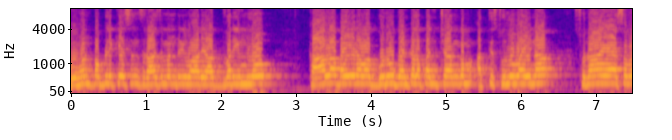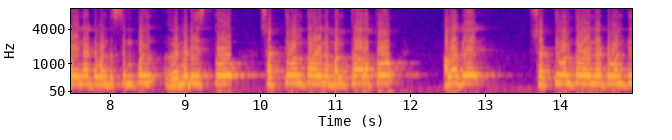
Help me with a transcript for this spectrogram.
మోహన్ పబ్లికేషన్స్ రాజమండ్రి వారి ఆధ్వర్యంలో కాలభైరవ గురు గంటల పంచాంగం అతి సులువైన సునాయాసమైనటువంటి సింపుల్ రెమెడీస్తో శక్తివంతమైన మంత్రాలతో అలాగే శక్తివంతమైనటువంటి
